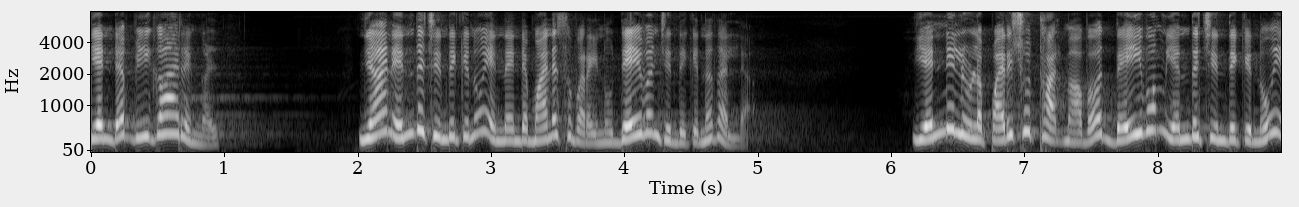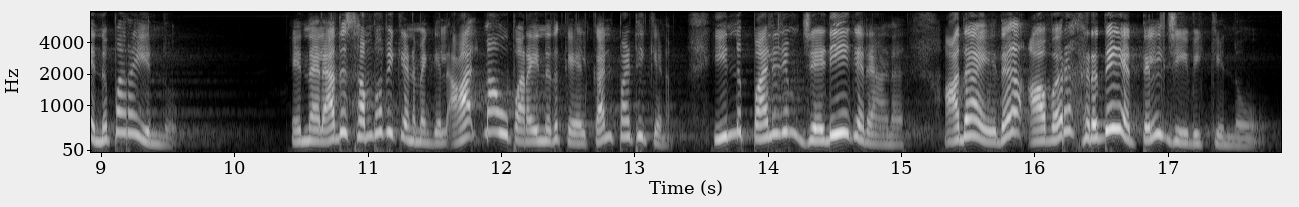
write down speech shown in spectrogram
എന്റെ വികാരങ്ങൾ. ഞാൻ എന്ത് ചിന്തിക്കുന്നു എന്ന് എന്റെ മനസ്സ് പറയുന്നു. ദൈവം ചിന്തിക്കുന്നതല്ല. എന്നിലുള്ള പരിശുദ്ധാത്മാവ് ദൈവം എന്ത് ചിന്തിക്കുന്നു എന്ന് പറയുന്നു. എന്നാൽ അത് സംഭവിക്കണമെങ്കിൽ ആത്മാവ് പറയുന്നത് കേൾക്കാൻ പഠിക്കണം. ഇന്ന് പലരും ജഡീകരാണ്. അതായത് അവർ ഹൃദയത്തിൽ ജീവിക്കുന്നു.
